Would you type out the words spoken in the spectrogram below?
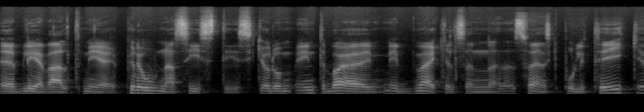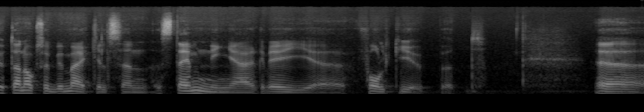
eh, blev allt mer pronazistisk. Och de, inte bara i bemärkelsen svensk politik utan också i bemärkelsen stämningar i eh, folkdjupet. Eh,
